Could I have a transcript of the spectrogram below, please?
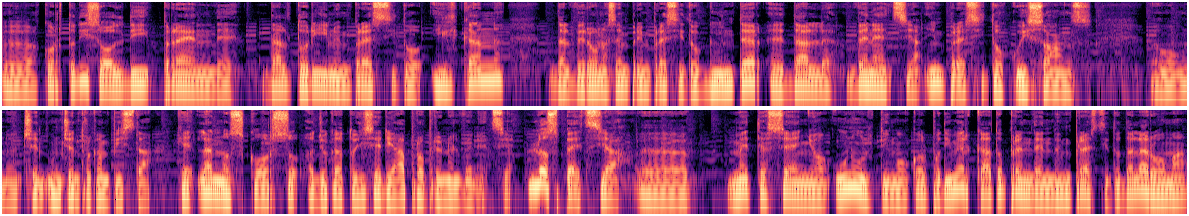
eh, a corto di soldi, prende dal Torino in prestito Ilkan, dal Verona sempre in prestito Günther e dal Venezia in prestito Cuisance un, un, centrocampista che l'anno scorso ha giocato in Serie A proprio nel Venezia. Lo Spezia eh, mette a segno un ultimo colpo di mercato prendendo in prestito dalla Roma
